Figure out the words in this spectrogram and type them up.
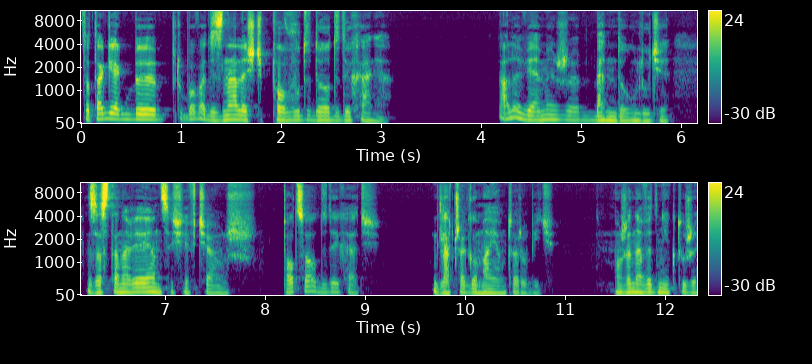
to tak jakby próbować znaleźć powód do oddychania. Ale wiemy, że będą ludzie zastanawiający się wciąż, po co oddychać, dlaczego mają to robić. Może nawet niektórzy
